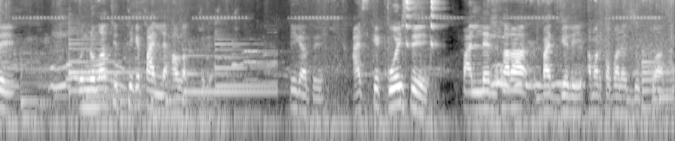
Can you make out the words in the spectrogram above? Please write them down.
দে অন্য মাছের থেকে পাইলে হাওলাত করে ঠিক আছে? আজকে কইছে পারলে সারা বাদ গেলি আমার কপালের দুঃখ আছে।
